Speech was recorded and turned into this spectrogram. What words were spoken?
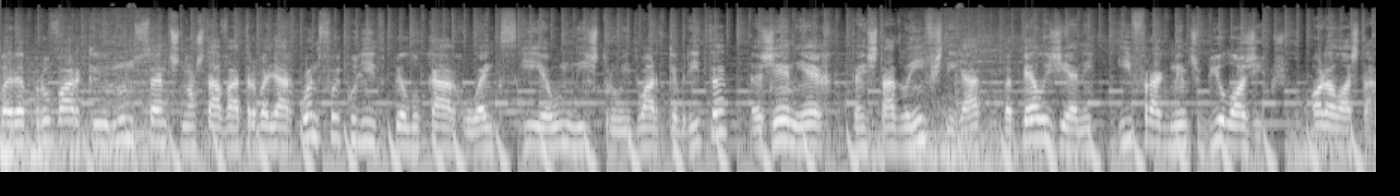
Para provar que Nuno Santos não estava a trabalhar quando foi colhido pelo carro em que seguia o ministro Eduardo Cabrita, a GNR tem estado a investigar papel higiênico e fragmentos biológicos. Ora lá está,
